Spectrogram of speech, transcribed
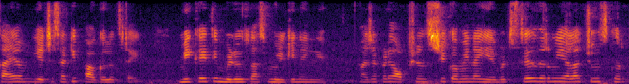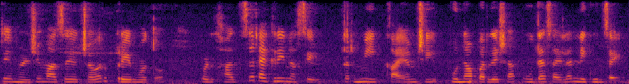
कायम याच्यासाठी पागलच राहील. मी काही ती मिडल क्लास मुलगी नाही आहे माझ्याकडे ऑप्शन्सची कमी नाही आहे बट स्टील जर मी याला चूज करते म्हणजे माझं याच्यावर प्रेम होतं. पण हाच जर ॲग्री नसेल तर मी कायमची पुन्हा परदेशात उद्या जायला निघून जाईन.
